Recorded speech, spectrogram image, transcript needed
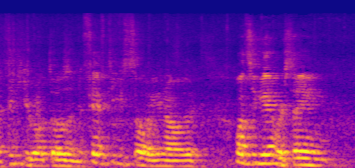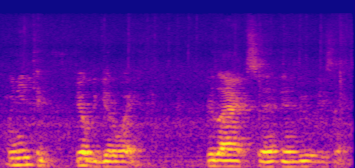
I think he wrote those in the 50s, so, you know, once again, we're saying we need to be able to get away relax, and, and do these things.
